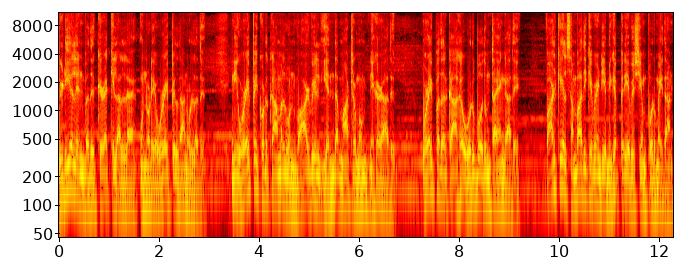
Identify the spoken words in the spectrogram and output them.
விடியல் என்பது கிழக்கில் அல்ல உன்னுடைய உழைப்பில் தான் உள்ளது. நீ உழைப்பை கொடுக்காமல் உன் வாழ்வில் எந்த மாற்றமும் நிகழாது. உழைப்பதற்காக ஒருபோதும் தயங்காதே. வாழ்க்கையில் சம்பாதிக்க வேண்டிய மிகப்பெரிய விஷயம் பொறுமைதான்.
